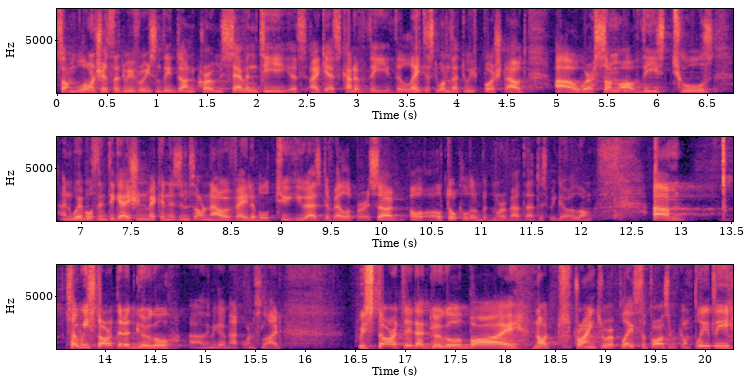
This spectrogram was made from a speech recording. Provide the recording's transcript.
some launches that we've recently done. Chrome 70 is, I guess, kind of the, the latest one that we've pushed out, uh, where some of these tools and web authentication mechanisms are now available to you as developers. So I'll, I'll talk a little bit more about that as we go along. Um, so we started at Google. Uh, let me go back one slide. We started at Google by not trying to replace the password completely,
